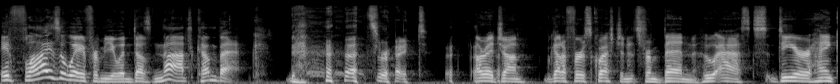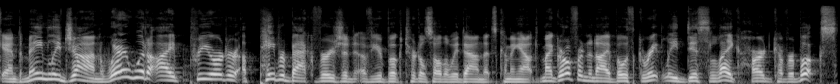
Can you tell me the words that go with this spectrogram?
It flies away from you and does not come back. That's right. All right, John, we got a first question. It's from Ben, who asks Dear Hank and mainly John, where would I pre order a paperback version of your book, Turtles All the Way Down, that's coming out? My girlfriend and I both greatly dislike hardcover books.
